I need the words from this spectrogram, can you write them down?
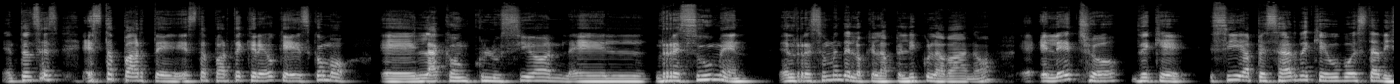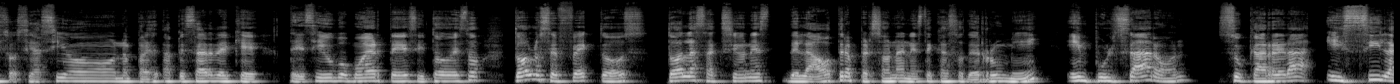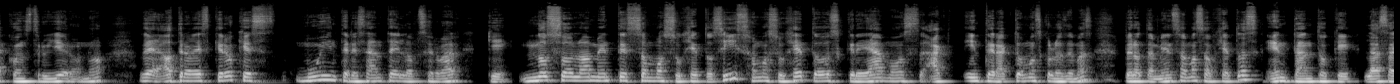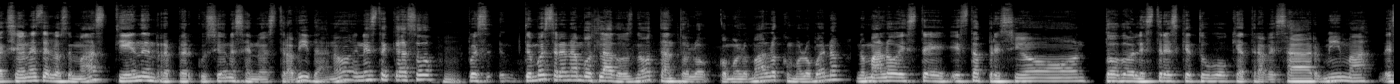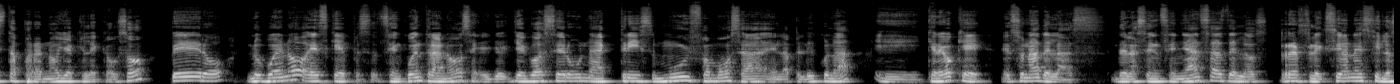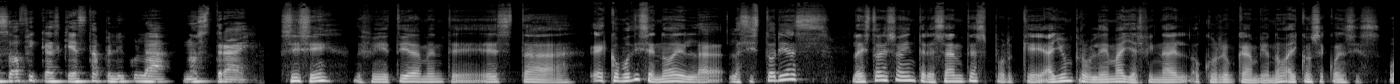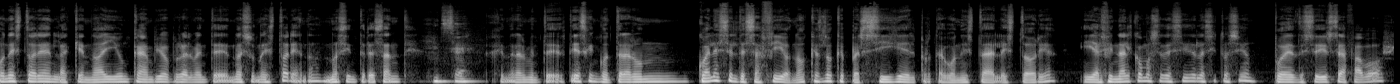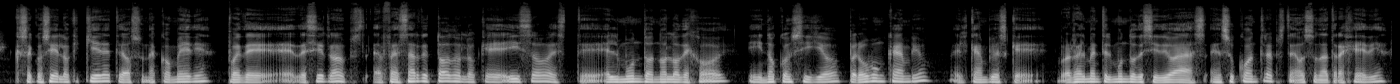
Entonces, esta parte, esta parte creo que es como eh, la conclusión, el resumen, el resumen de lo que la película va, ¿no? E, el hecho de que sí, a pesar de que hubo esta disociación, a pesar de que sí hubo muertes y todo eso, todos los efectos, todas las acciones de la otra persona, en este caso de Rumi, impulsaron su carrera y sí la construyeron, ¿no? O sea, otra vez, creo que es muy interesante el observar que no solamente somos sujetos, sí, somos sujetos, creamos, interactuamos con los demás, pero también somos objetos en tanto que las acciones de los demás tienen repercusiones en nuestra vida, ¿no? En este caso, hmm. pues te muestra en ambos lados, ¿no? Tanto lo como lo malo como lo bueno. Lo malo este esta presión, todo el estrés que tuvo que atravesar Mima, esta paranoia que le causó, pero lo bueno es que pues, se encuentra, ¿no? llegó a ser una actriz muy famosa en la película y creo que es una de las de las enseñanzas, de las reflexiones filosóficas que esta película nos trae. Sí, sí, definitivamente. Esta, eh, como dicen, ¿no? las historias las historias son interesantes porque hay un problema y al final ocurre un cambio, ¿no? Hay consecuencias. Una historia en la que no hay un cambio realmente no es una historia, ¿no? No es interesante. Sí. Generalmente tienes que encontrar un... ¿Cuál es el desafío, ¿no? ¿Qué es lo que persigue el protagonista de la historia? Y al final, ¿cómo se decide la situación? Puede decidirse a favor, que se consigue lo que quiere, te das una comedia. Puede eh, decir, no, pues, a pesar de todo lo que hizo, este, el mundo no lo dejó y no consiguió, pero hubo un cambio. El cambio es que realmente el mundo decidió en su contra, pues tenemos una tragedia.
